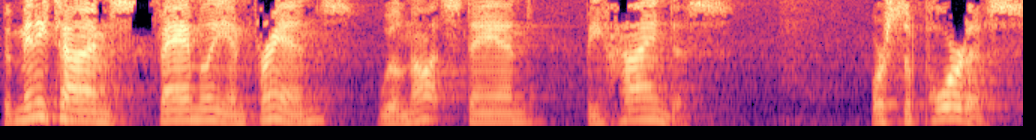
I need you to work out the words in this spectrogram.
But many times, family and friends will not stand behind us or support us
